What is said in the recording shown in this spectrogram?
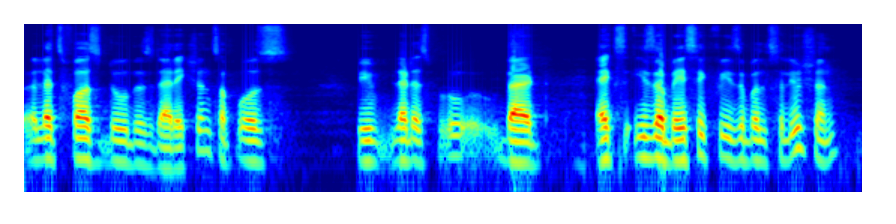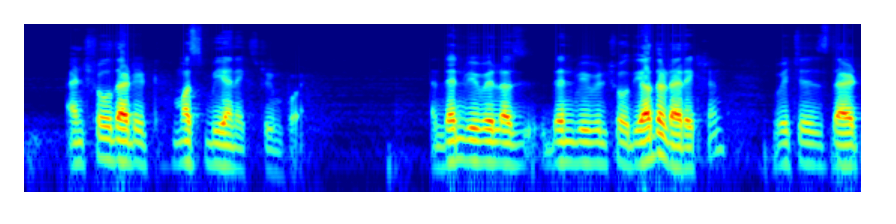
let us first do this direction suppose we let us prove that x is a basic feasible solution and show that it must be an extreme point. And then we will then we will show the other direction which is that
